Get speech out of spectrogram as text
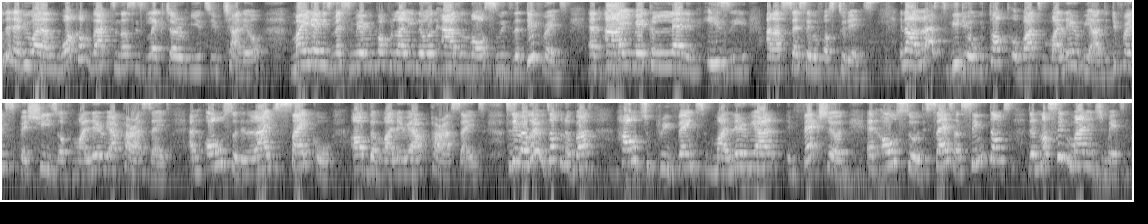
Good day everyone and welcome back to Nurses Lecture Room YouTube channel. My name is Miss Mary, popularly known as nurse with the difference and I make learning easy and accessible for students. In our last video, we talked about malaria, the different species of malaria parasites and also the life cycle of the malaria parasites. Today we're going to be talking about how to prevent malarial infection and also the signs and symptoms, the nursing management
